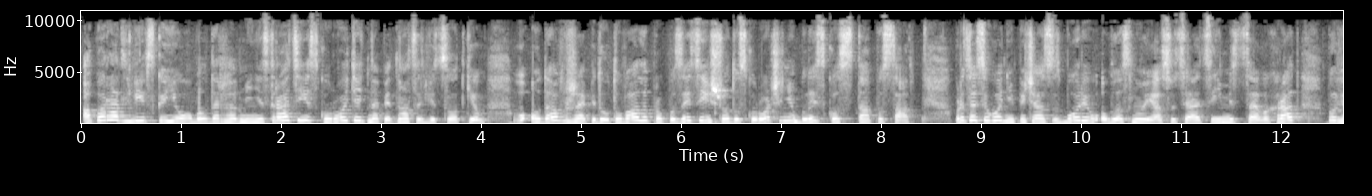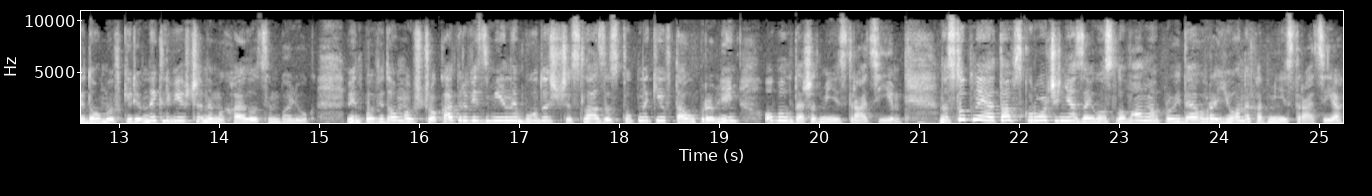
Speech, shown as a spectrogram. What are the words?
Апарат Львівської облдержадміністрації скоротять на 15%. В ОДА вже підготували пропозиції щодо скорочення близько 100 посад. Про це сьогодні під час зборів обласної асоціації місцевих рад повідомив керівник Львівщини Михайло Цимбалюк. Він повідомив, що кадрові зміни будуть з числа заступників та управлінь облдержадміністрації. Наступний етап скорочення, за його словами, пройде в районних адміністраціях.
